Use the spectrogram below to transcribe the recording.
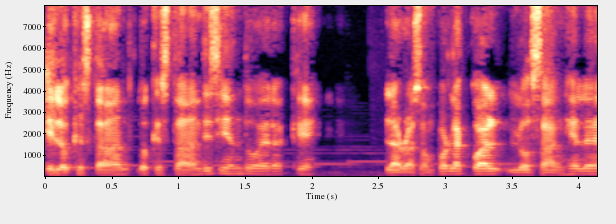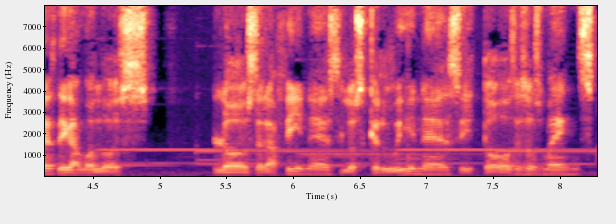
Y, lo, que estaban, lo que estaban diciendo era que la razón por la cual los ángeles, digamos, los, los serafines, los querubines y todos esos mens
